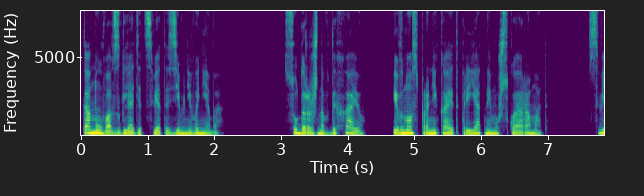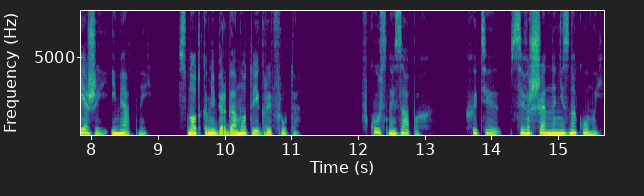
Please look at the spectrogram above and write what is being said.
Тону во взгляде цвета зимнего неба. Судорожно вдыхаю, и в нос проникает приятный мужской аромат. Свежий и мятный, с нотками бергамота и грейпфрута. Вкусный запах, хоть и совершенно незнакомый.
